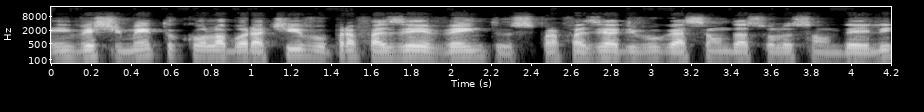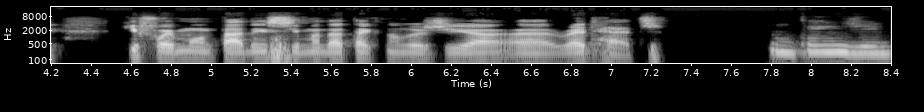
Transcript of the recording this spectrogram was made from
investimento colaborativo para fazer eventos, para fazer a divulgação da solução dele, que foi montada em cima da tecnologia uh, Red Hat. Entendi.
